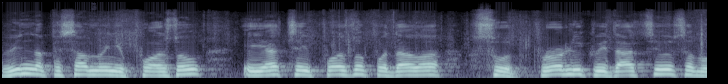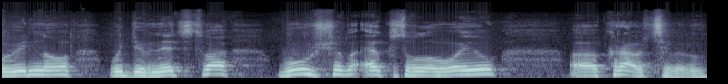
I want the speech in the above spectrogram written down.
він написав мені позов, і я цей позов подала в суд про ліквідацію самовільного будівництва бувшим екс-головою е, Кравцевим.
